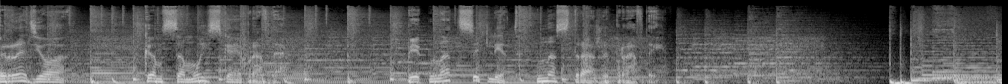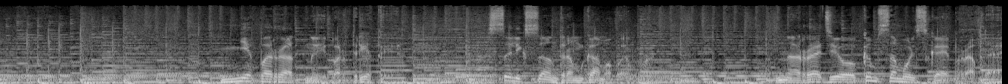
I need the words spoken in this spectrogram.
Радио «Комсомольская правда». 15 лет на страже правды. Непарадные портреты с Александром Гамовым. На радио «Комсомольская правда».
